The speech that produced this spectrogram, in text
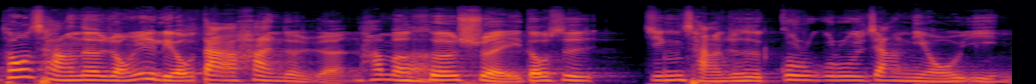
通常呢，容易流大汗的人，他们喝水都是经常就是咕噜咕噜这样牛饮。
